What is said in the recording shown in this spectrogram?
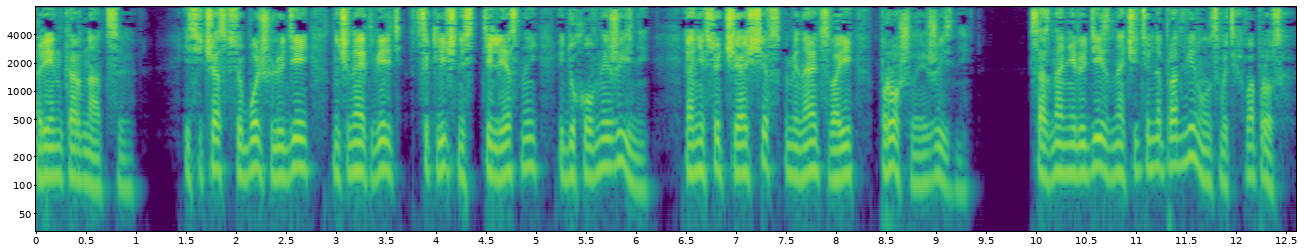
реинкарнацию. И сейчас все больше людей начинает верить в цикличность телесной и духовной жизни, и они все чаще вспоминают свои прошлые жизни. Сознание людей значительно продвинулось в этих вопросах.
